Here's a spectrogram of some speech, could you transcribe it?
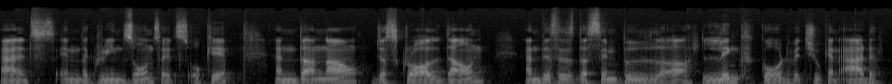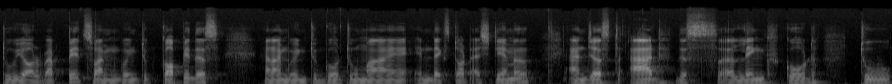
and it's in the green zone so it's okay. And now just scroll down and this is the simple uh, link code which you can add to your web page. So I'm going to copy this and I'm going to go to my index.html and just add this uh, link code to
